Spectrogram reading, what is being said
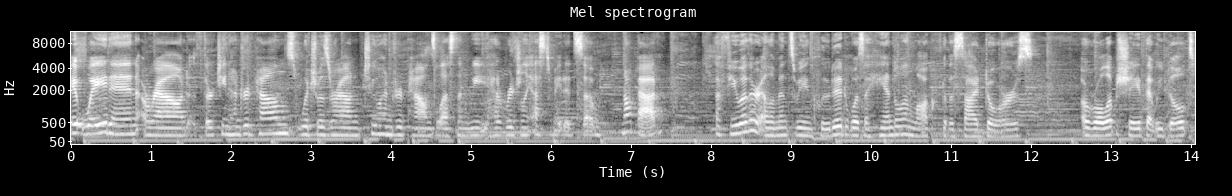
It weighed in around 1,300 pounds, which was around 200 pounds less than we had originally estimated, so not bad. A few other elements we included was a handle and lock for the side doors, a roll-up shade that we built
